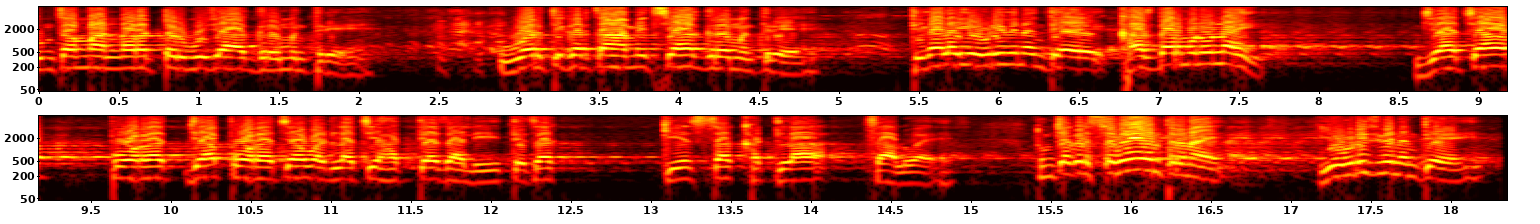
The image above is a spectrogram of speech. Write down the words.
तुमचा मानणारा टरबुजा गृहमंत्री आहे. वर तिकडचा अमित शहा गृहमंत्री आहे. तिघाला एवढी विनंती आहे खासदार म्हणून नाही. ज्याच्या पोरा ज्या पोराच्या वडिलाची हत्या झाली त्याचा केसचा खटला चालू आहे. तुमच्याकडे सगळी यंत्रणा आहे. एवढीच विनंती आहे.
